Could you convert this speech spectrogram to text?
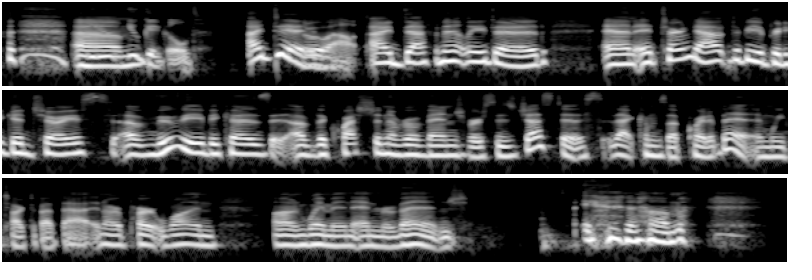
Um, you, you giggled. I did. throughout. I definitely did. And it turned out to be a pretty good choice of movie because of the question of revenge versus justice. That comes up quite a bit. And we talked about that in our part one on women and revenge. And um,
